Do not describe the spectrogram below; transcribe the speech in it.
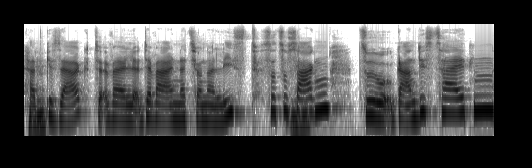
hat Mhm. gesagt, weil der war ein Nationalist sozusagen Mhm. zu Gandhis Zeiten,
